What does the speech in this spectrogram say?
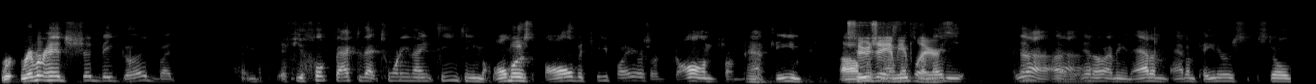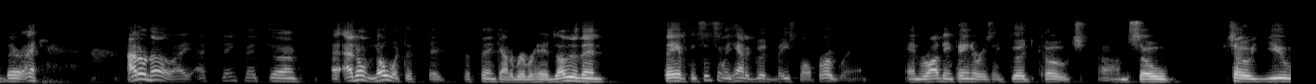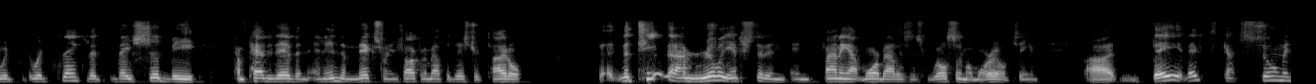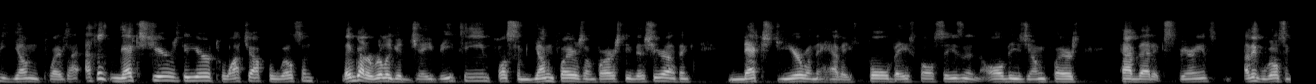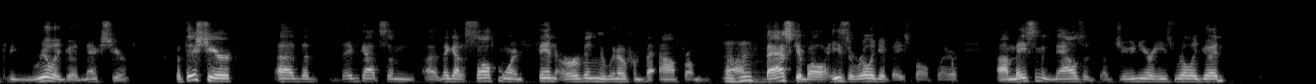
R- Riverhead should be good, but if you look back to that 2019 team, almost all the key players are gone from that hmm. team. Um, Two JMU players. Maybe, yeah, yeah. Uh, you know, I mean, Adam Adam Painter's still there. I, I don't know. I, I think that uh, I, I, don't know what to think, to think out of Riverheads other than they have consistently had a good baseball program, and Rodney Painter is a good coach. Um, so, so you would would think that they should be competitive and, and in the mix when you're talking about the district title. The, team that I'm really interested in, in finding out more about is this Wilson Memorial team. Uh, they they've got so many young players. I, I, think next year is the year to watch out for Wilson. They've got a really good JV team plus some young players on varsity this year. I think next year when they have a full baseball season and all these young players have that experience, I think Wilson could be really good next year. But this year, uh, the they've got some. Uh, they got a sophomore in Finn Irving, who we know from uh, from uh, mm-hmm. basketball. He's a really good baseball player. Uh, Mason McNow's a, a, junior. He's really good.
